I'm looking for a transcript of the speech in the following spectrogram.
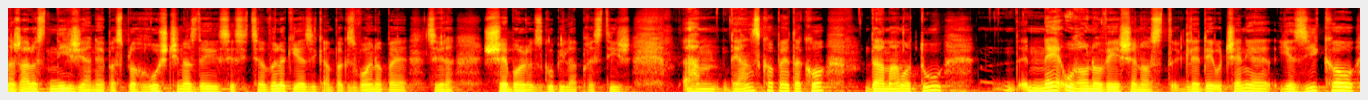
nažalost nižja, ne pa sploh ruščina, zdaj je sicer velik jezik, ampak z vojno pa je seveda še bolj zgubila prestiž. Um, dejansko pa je tako, da imamo tu neuravnovešenost glede učenja jezikov.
